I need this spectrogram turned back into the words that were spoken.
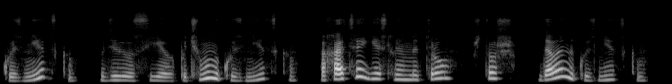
Кузнецком? Удивилась ева. Почему на кузнецком? А хотя если у метро что ж давай на кузнецком.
